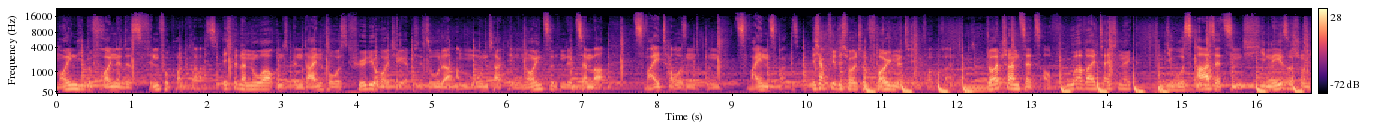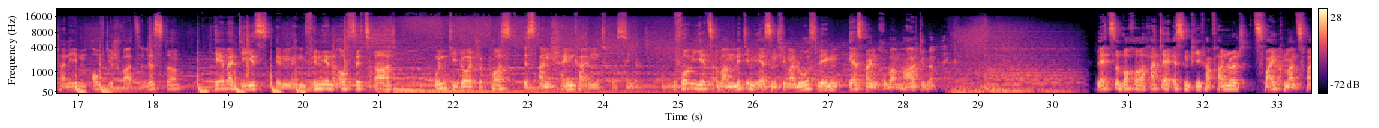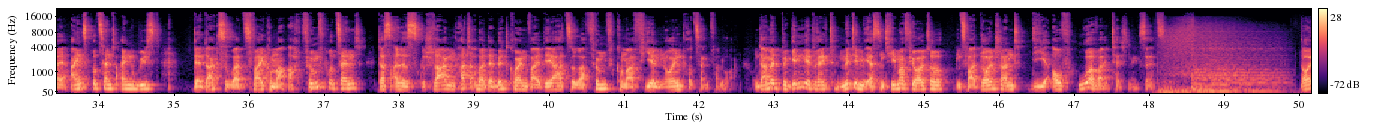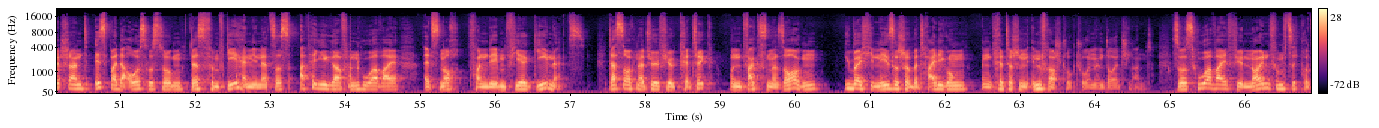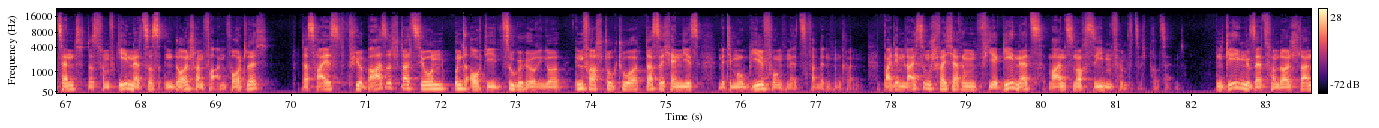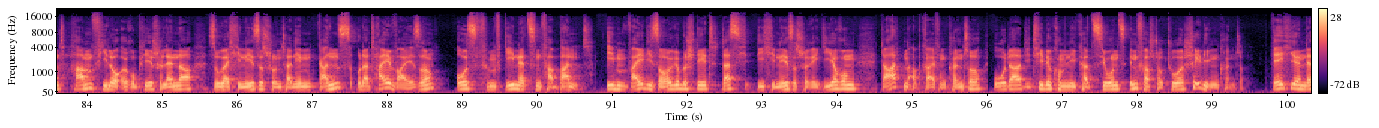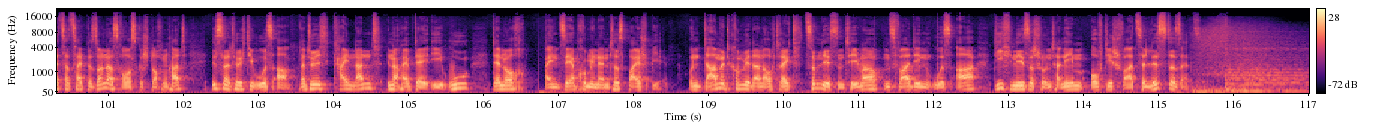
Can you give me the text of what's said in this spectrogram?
Moin, liebe Freunde des Finfo-Podcasts. Ich bin der Noah und ich bin dein Host für die heutige Episode am Montag, den 19. Dezember 2022. Ich habe für dich heute folgende Themen vorbereitet. Deutschland setzt auf Huawei-Technik, die USA setzen chinesische Unternehmen auf die schwarze Liste, Herbert Dies im Infineon-Aufsichtsrat und die Deutsche Post ist an Schenker interessiert. Bevor wir jetzt aber mit dem ersten Thema loslegen, erstmal ein grober Marktüberblick. Letzte Woche hat der S&P 500 2,21% eingebüßt, der DAX sogar 2,85%. Das alles geschlagen hat aber der Bitcoin, weil der hat sogar 5,49% verloren. Und damit beginnen wir direkt mit dem ersten Thema für heute, und zwar Deutschland, die auf Huawei-Technik setzt. Deutschland ist bei der Ausrüstung des 5G-Handynetzes abhängiger von Huawei als noch von dem 4G-Netz. Das sorgt natürlich für Kritik und wachsende Sorgen über chinesische Beteiligung an kritischen Infrastrukturen in Deutschland. So ist Huawei für 59% des 5G-Netzes in Deutschland verantwortlich. Das heißt für Basisstationen und auch die zugehörige Infrastruktur, dass sich Handys mit dem Mobilfunknetz verbinden können. Bei dem leistungsschwächeren 4G-Netz waren es noch 57%. Entgegengesetzt von Deutschland haben viele europäische Länder sogar chinesische Unternehmen ganz oder teilweise aus 5G-Netzen verbannt. Eben weil die Sorge besteht, dass die chinesische Regierung Daten abgreifen könnte oder die Telekommunikationsinfrastruktur schädigen könnte. Wer hier in letzter Zeit besonders rausgestochen hat, ist natürlich die USA. Natürlich kein Land innerhalb der EU, dennoch ein sehr prominentes Beispiel. Und damit kommen wir dann auch direkt zum nächsten Thema, und zwar den USA, die chinesische Unternehmen auf die schwarze Liste setzen.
